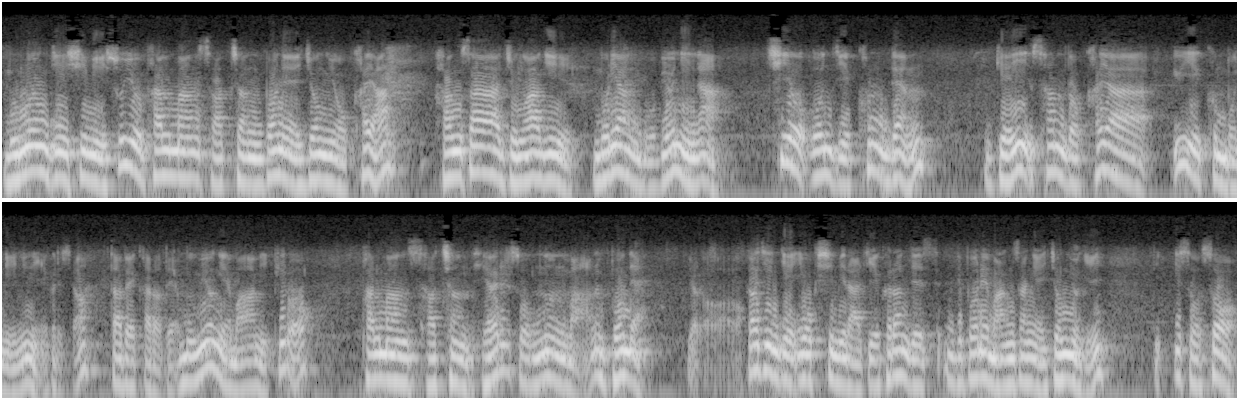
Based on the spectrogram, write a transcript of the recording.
무명지심이 수유 팔망 사천 번에 정욕하여 항사 정학이 무량무변이나 치어 원지 컨된 개의 삼독하야 위의 근본이니 그렇죠. 답에 가로되 무명의 마음이 비록 8만 4천 헤아릴 수 없는 많은 번에 여러 가지 이제 욕심이라지 그런 이제 번의 망상의 정욕이 있어서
